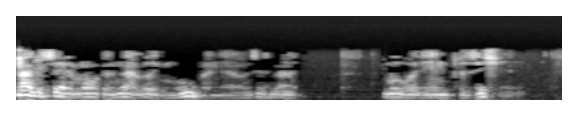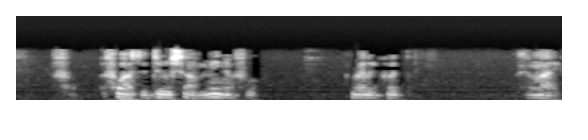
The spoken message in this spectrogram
Not to say the market's not really moving now. It's just not moving in position for us to do something meaningful really quick in life.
